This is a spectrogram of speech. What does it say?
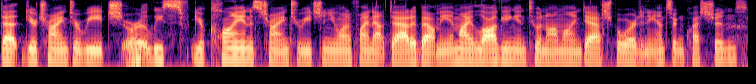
that you're trying to reach, or at least your client is trying to reach, and you want to find out data about me, am I logging into an online dashboard and answering questions?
